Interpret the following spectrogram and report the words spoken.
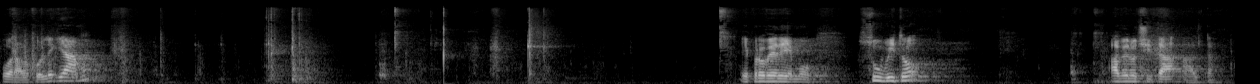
Ora lo colleghiamo. E proveremo subito a velocità alta.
